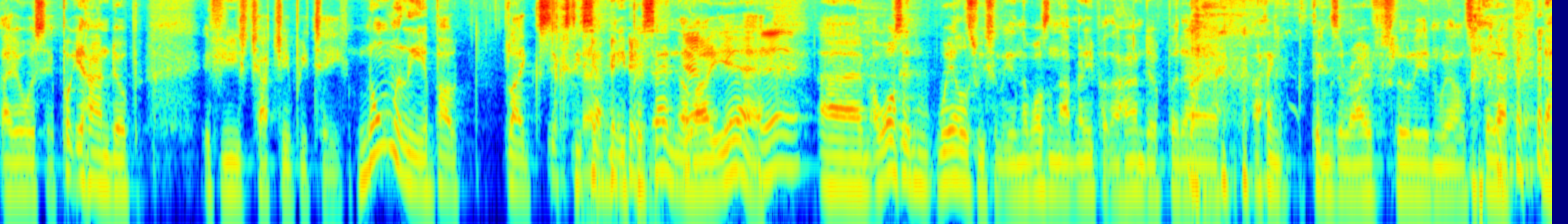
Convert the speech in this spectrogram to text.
I always say, put your hand up if you use ChatGPT. Normally about like 60, 70 percent are Yeah. like, yeah. Yeah, Um, I was in Wales recently, and there wasn't that many put their hand up, but uh, I think things arrive slowly in Wales. But uh, no,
